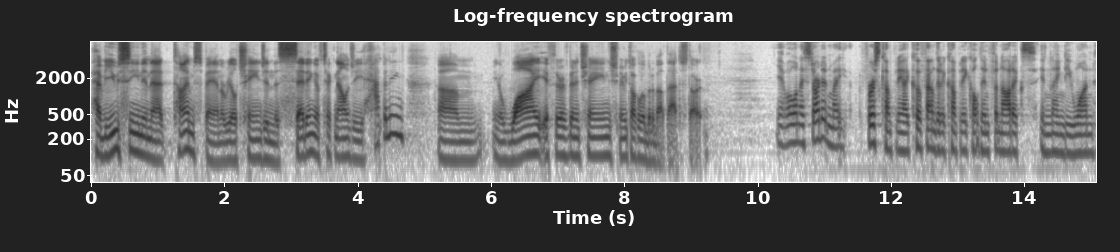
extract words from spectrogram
Have you seen in that time span a real change in the setting of technology happening? Um, you know, why, if there have been a change? Maybe talk a little bit about that to start. Yeah, well, when I started my first company, I co-founded a company called Infonautics in 91.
